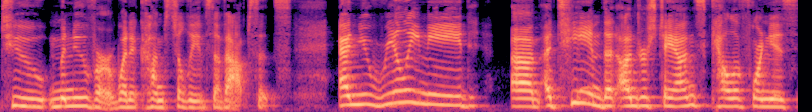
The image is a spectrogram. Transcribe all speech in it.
to maneuver when it comes to leaves of absence. And you really need um, a team that understands California's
